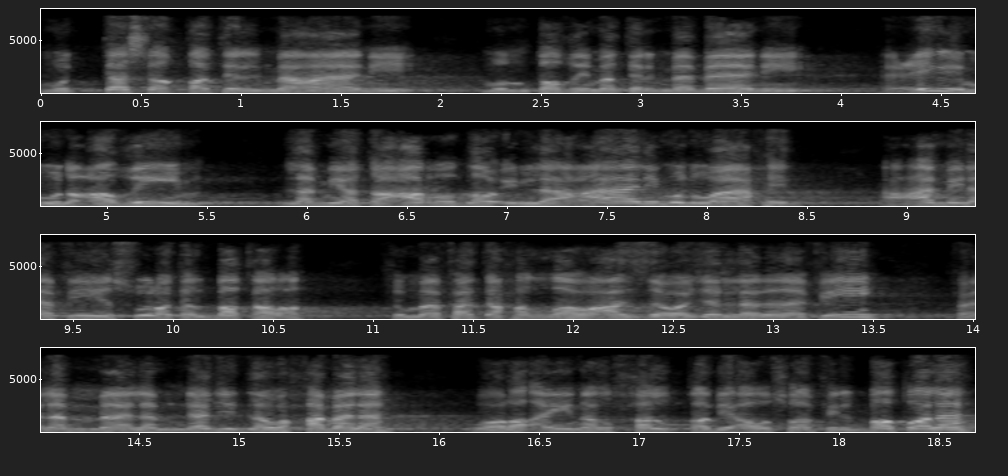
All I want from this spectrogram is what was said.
متسقة المعاني منتظمة المباني علم عظيم لم يتعرض له إلا عالم واحد عمل فيه سورة البقرة ثم فتح الله عز وجل لنا فيه فلما لم نجد له حملة ورأينا الخلق بأوصاف البطلة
